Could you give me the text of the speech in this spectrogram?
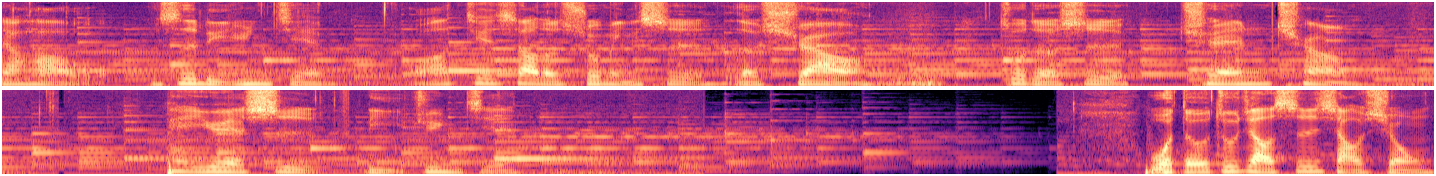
大家好，我是李俊杰。我要介绍的书名是《The Shell》，作者是 Chen Chang，配乐是李俊杰。我的主角是小熊。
